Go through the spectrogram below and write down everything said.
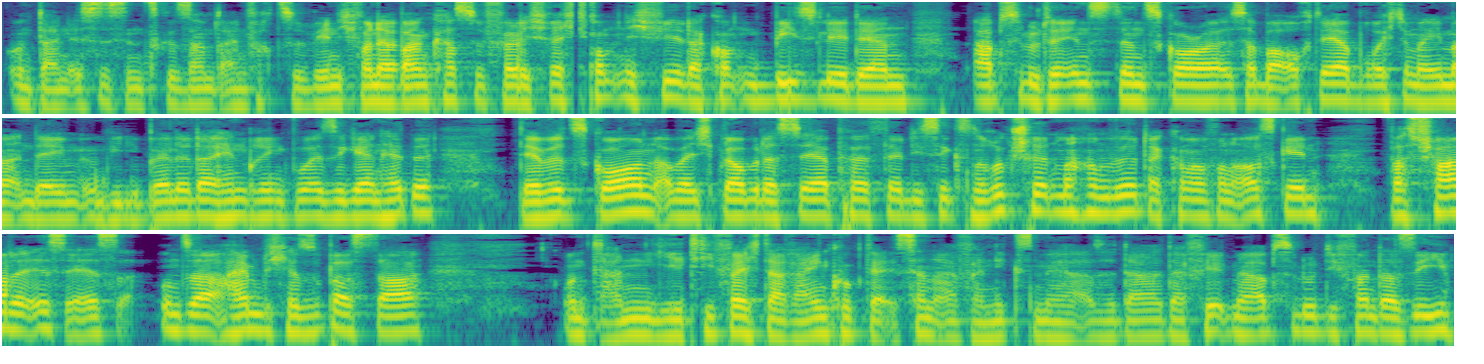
Und dann ist es insgesamt einfach zu wenig. Von der Bank hast du völlig recht, kommt nicht viel. Da kommt ein Beasley, der ein absoluter Instant-Scorer ist, aber auch der bräuchte mal jemanden, der ihm irgendwie die Bälle dahin bringt, wo er sie gern hätte. Der wird scoren, aber ich glaube, dass der per 36 einen Rückschritt machen wird. Da kann man von ausgehen. Was schade ist, er ist unser heimlicher Superstar. Und dann, je tiefer ich da reingucke, da ist dann einfach nichts mehr. Also da, da fehlt mir absolut die Fantasie,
